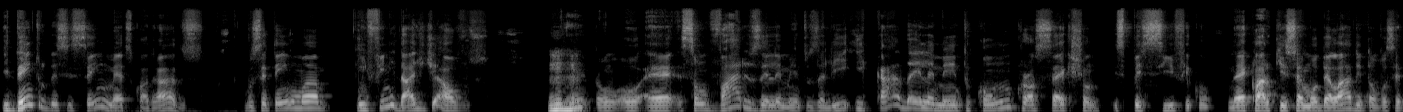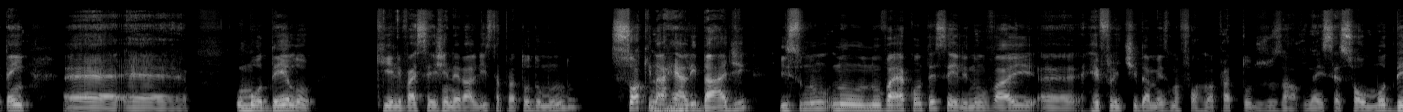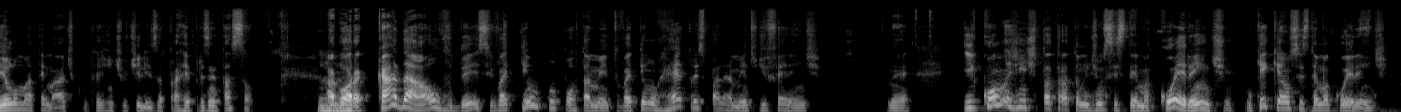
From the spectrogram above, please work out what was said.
e dentro desses 100 metros quadrados, você tem uma infinidade de alvos. Uhum. Né? Então, é, são vários elementos ali e cada elemento com um cross-section específico. Né? Claro que isso é modelado, então você tem é, é, o modelo que ele vai ser generalista para todo mundo, só que uhum. na realidade isso não, não, não vai acontecer, ele não vai é, refletir da mesma forma para todos os alvos. Né? Isso é só o modelo matemático que a gente utiliza para representação. Uhum. Agora, cada alvo desse vai ter um comportamento, vai ter um retroespalhamento diferente. Né? E como a gente está tratando de um sistema coerente, o que, que é um sistema coerente?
